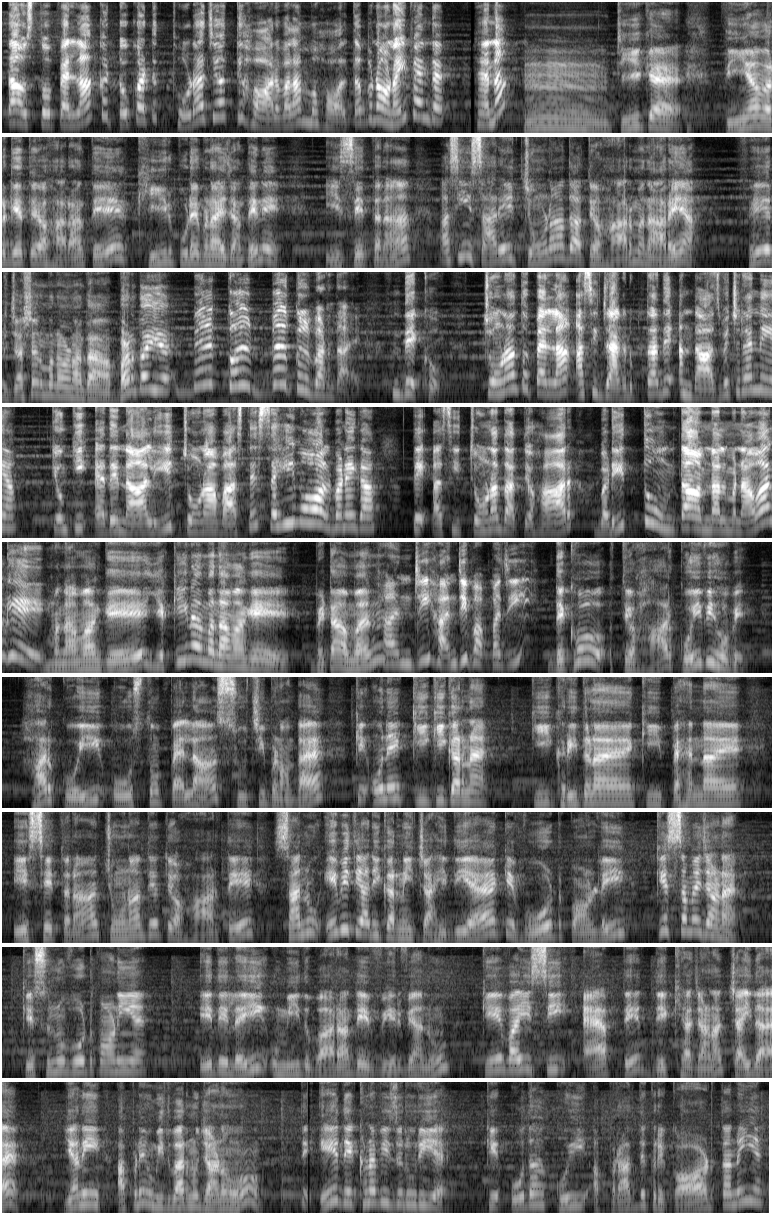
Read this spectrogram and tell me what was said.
ਤਾਂ ਉਸ ਤੋਂ ਪਹਿਲਾਂ ਘੱਟੋ ਘੱਟ ਥੋੜਾ ਜਿਹਾ ਤਿਉਹਾਰ ਵਾਲਾ ਮਾਹੌਲ ਤਾਂ ਬਣਾਉਣਾ ਹੀ ਪੈਂਦਾ ਹੈ ਹੈ ਨਾ? ਹੂੰ ਠੀਕ ਹੈ। ਤੀਆਂ ਵਰਗੇ ਤਿਉਹਾਰਾਂ ਤੇ ਖੀਰ ਪੂੜੇ ਬਣਾਏ ਜਾਂਦੇ ਨੇ। ਇਸੇ ਤਰ੍ਹਾਂ ਅਸੀਂ ਸਾਰੇ ਚੋਣਾਂ ਦਾ ਤਿਉਹਾਰ ਮਨਾ ਰਹੇ ਹਾਂ। ਫੇਰ ਜਸ਼ਨ ਮਨਾਉਣਾ ਤਾਂ ਬਣਦਾ ਹੀ ਹੈ। ਬਿਲਕੁਲ ਬਿਲਕੁਲ ਬਣਦਾ ਹੈ। ਦੇਖੋ ਚੋਣਾਂ ਤੋਂ ਪਹਿਲਾਂ ਅਸੀਂ ਜਾਗਰੂਕਤਾ ਦੇ ਅੰਦਾਜ਼ ਵਿੱਚ ਰਹਿੰਦੇ ਆ ਕਿਉਂਕਿ ਇਹਦੇ ਨਾਲ ਹੀ ਚੋਣਾਂ ਵਾਸਤੇ ਸਹੀ ਮਾਹੌਲ ਬਣੇਗਾ। ਤੇ ਅਸੀਂ ਚੋਣਾਂ ਦਾ ਤਿਉਹਾਰ ਬੜੀ ਧੂਮ-ਧਾਮ ਨਾਲ ਮਨਾਵਾਂਗੇ। ਮਨਾਵਾਂਗੇ ਯਕੀਨਨ ਮਨਾਵਾਂਗੇ। ਬੇਟਾ ਅਮਨ। ਹਾਂਜੀ ਹਾਂਜੀ ਪਾਪਾ ਜੀ। ਦੇਖੋ ਤਿਉਹਾਰ ਕੋਈ ਵੀ ਹੋਵੇ ਹਰ ਕੋਈ ਉਸ ਤੋਂ ਪਹਿਲਾਂ ਸੂਚੀ ਬਣਾਉਂਦਾ ਹੈ ਕਿ ਉਹਨੇ ਕੀ ਕੀ ਕਰਨਾ ਹੈ ਕੀ ਖਰੀਦਣਾ ਹੈ ਕੀ ਪਹਿਨਣਾ ਹੈ। ਇਸੇ ਤਰ੍ਹਾਂ ਚੋਣਾਂ ਦੇ ਤਿਉਹਾਰ ਤੇ ਸਾਨੂੰ ਇਹ ਵੀ ਤਿਆਰੀ ਕਰਨੀ ਚਾਹੀਦੀ ਹੈ ਕਿ ਵੋਟ ਪਾਉਣ ਲਈ ਕਿਸ ਸਮੇਂ ਜਾਣਾ ਹੈ? ਕਿਸ ਨੂੰ ਵੋਟ ਪਾਉਣੀ ਹੈ? ਇਹਦੇ ਲਈ ਉਮੀਦਵਾਰਾਂ ਦੇ ਵੇਰਵਿਆਂ ਨੂੰ KYC ਐਪ ਤੇ ਦੇਖਿਆ ਜਾਣਾ ਚਾਹੀਦਾ ਹੈ। ਯਾਨੀ ਆਪਣੇ ਉਮੀਦਵਾਰ ਨੂੰ ਜਾਣੋ, ਤੇ ਇਹ ਦੇਖਣਾ ਵੀ ਜ਼ਰੂਰੀ ਹੈ ਕਿ ਉਹਦਾ ਕੋਈ ਅਪਰਾਧਿਕ ਰਿਕਾਰਡ ਤਾਂ ਨਹੀਂ ਹੈ।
